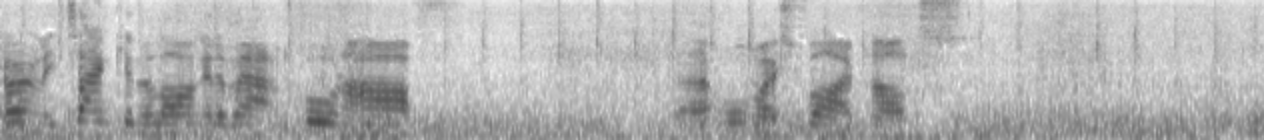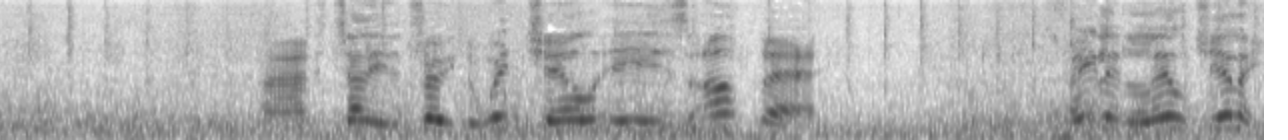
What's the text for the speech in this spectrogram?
Currently tanking along at about four and a half, uh, almost five knots. And to tell you the truth, the wind chill is up there. It's feeling a little chilly.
